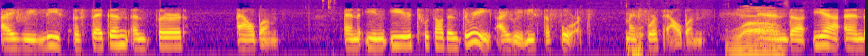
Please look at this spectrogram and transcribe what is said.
I released the second and third album. And in year 2003, I released the fourth, my fourth albums. Wow. And uh, yeah, and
